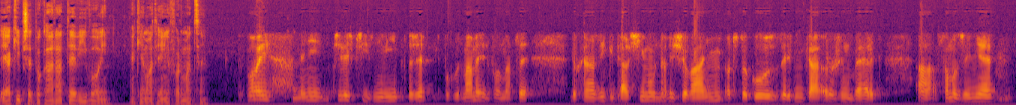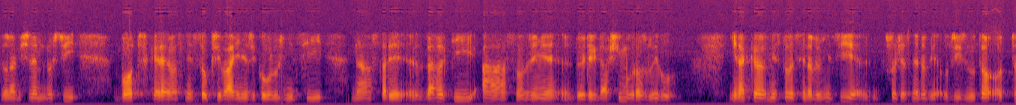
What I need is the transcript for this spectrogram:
Jaký předpokládáte vývoj? Jaké máte informace? Vývoj není příliš příznivý, protože pokud máme informace, dochází k dalšímu navyšování odtoku z rybníka Rosenberg a samozřejmě to navýšené množství bod, které vlastně jsou přiváděny řekou Lužnicí, nás tady zahltí a samozřejmě dojde k dalšímu rozlivu. Jinak město Vesy nad Lužnicí je v současné době odříznuto od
